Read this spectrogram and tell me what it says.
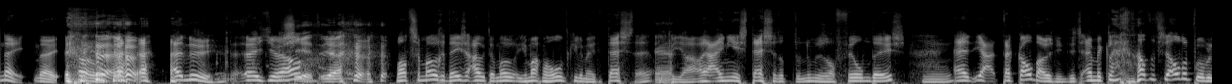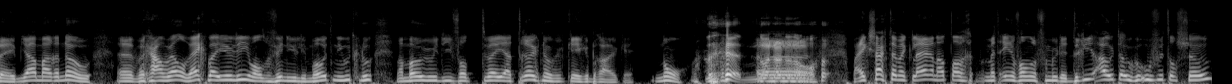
Nee. Nee. Oh. en nu? Weet je wel? Shit, ja. Want ze mogen deze auto, mogen, je mag maar 100 kilometer testen hè, op Ja. een jaar. Oh ja, en niet eens testen, dat noemen ze al filmdays. Mm. En ja, dat kan nou dus niet. Dus, en McLaren had hetzelfde probleem. Ja, maar Renault, eh, we gaan wel weg bij jullie, want we vinden jullie motor niet goed genoeg. Maar mogen we die van twee jaar terug nog een keer gebruiken? Non. no, no, no, no. maar ik zag dat McLaren had dan met een of andere Formule 3 auto geoefend of zo.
